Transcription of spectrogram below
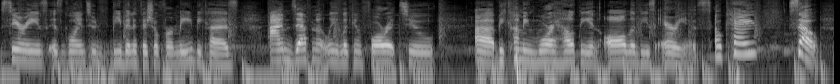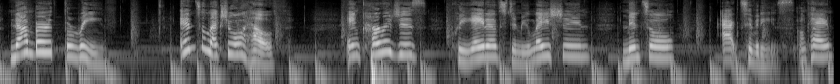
series is going to be beneficial for me because I'm definitely looking forward to uh, becoming more healthy in all of these areas. Okay, so number three, intellectual health encourages creative stimulation, mental activities. Okay,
